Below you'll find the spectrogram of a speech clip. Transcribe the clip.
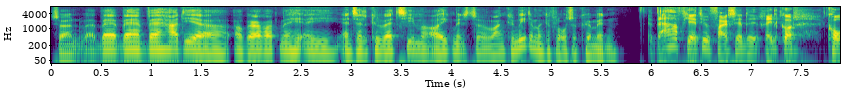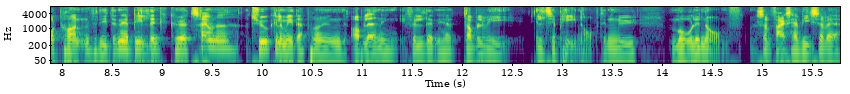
Så hvad, hvad, hvad har de at, at gøre godt med her i antal kilowatt-timer, og ikke mindst, hvor mange kilometer man kan få lov til at køre med den? Der har Fiat jo faktisk et øh, rigtig godt kort på hånden, fordi den her bil den kan køre 320 km på en opladning ifølge den her WLTP-norm, den nye målenorm, som faktisk har vist sig at være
